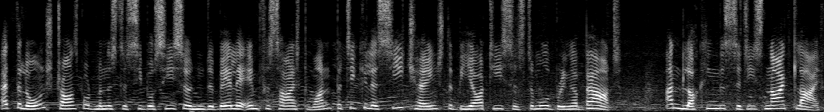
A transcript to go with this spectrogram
At the launch, Transport Minister Sibusiso Ndebele emphasized one particular sea change the BRT system will bring about unlocking the city's nightlife.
